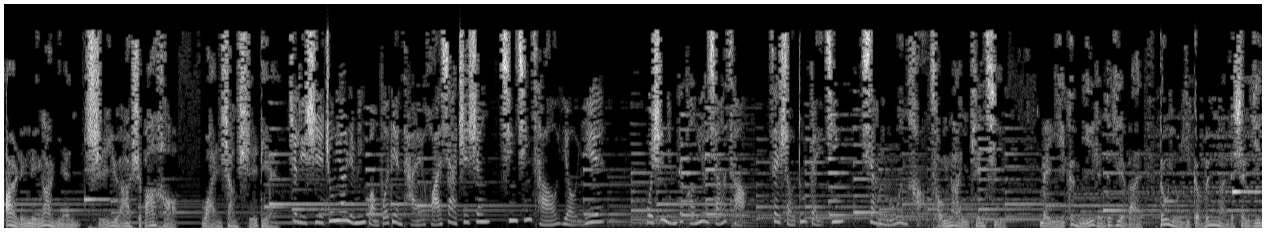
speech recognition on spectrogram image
二零零二年十月二十八号晚上十点，这里是中央人民广播电台华夏之声《青青草有约》，我是你们的朋友小草，在首都北京向你们问好。从那一天起，每一个迷人的夜晚都有一个温暖的声音，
